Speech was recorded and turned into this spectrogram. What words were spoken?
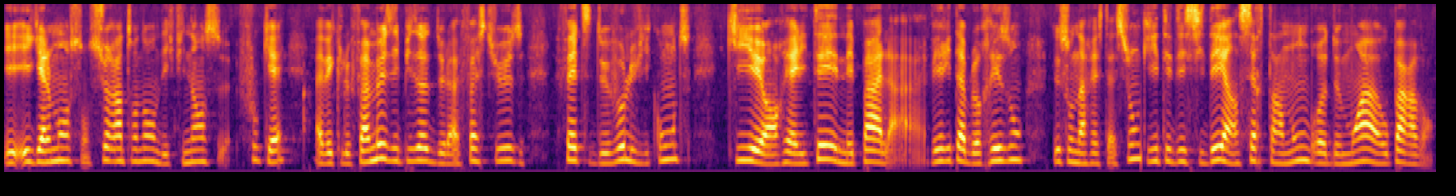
et également son surintendant des finances Fouquet, avec le fameux épisode de la fastueuse fête de Vaux-le-Vicomte, qui en réalité n'est pas la véritable raison de son arrestation, qui était décidée un certain nombre de mois auparavant.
